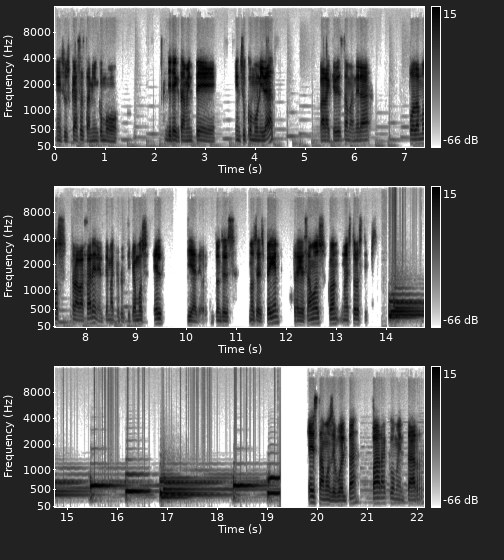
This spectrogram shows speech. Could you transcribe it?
en sus casas también como directamente en su comunidad, para que de esta manera podamos trabajar en el tema que platicamos el día de hoy. Entonces, no se despeguen, regresamos con nuestros tips. Estamos de vuelta para comentar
